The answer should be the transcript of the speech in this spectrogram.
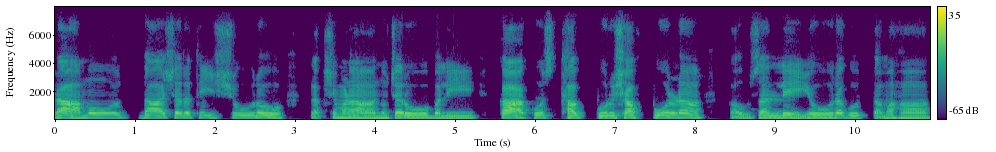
रामो दाशरथि शूरो लक्ष्मणानुचरो बली। काकुत्स्थः पुरुषः पूर्ण कौसल्येयो रघुत्तमः।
